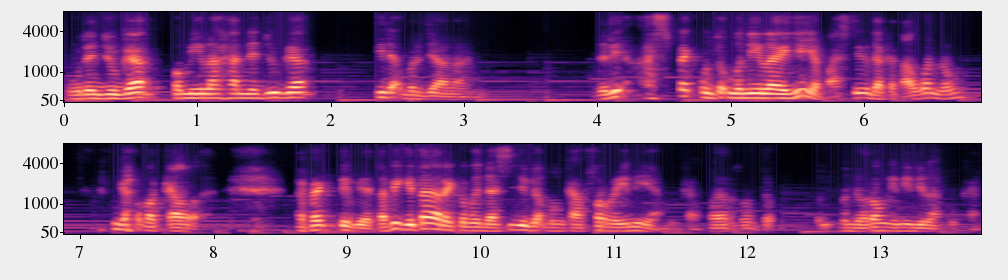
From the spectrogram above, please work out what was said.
Kemudian juga pemilahannya juga tidak berjalan. Jadi aspek untuk menilainya ya pasti udah ketahuan dong, nggak bakal efektif ya. Tapi kita rekomendasi juga mengcover ini ya, mengcover untuk mendorong ini dilakukan.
